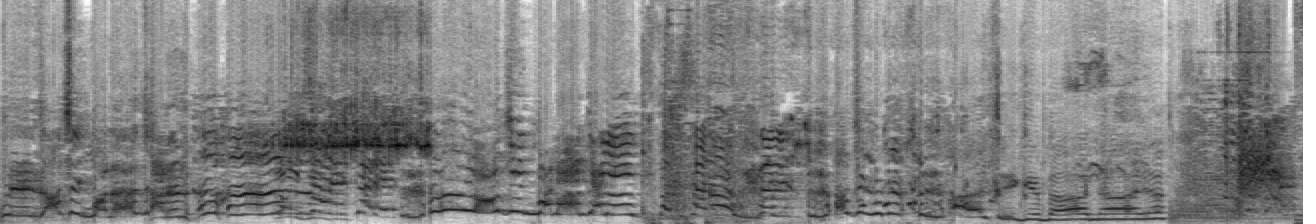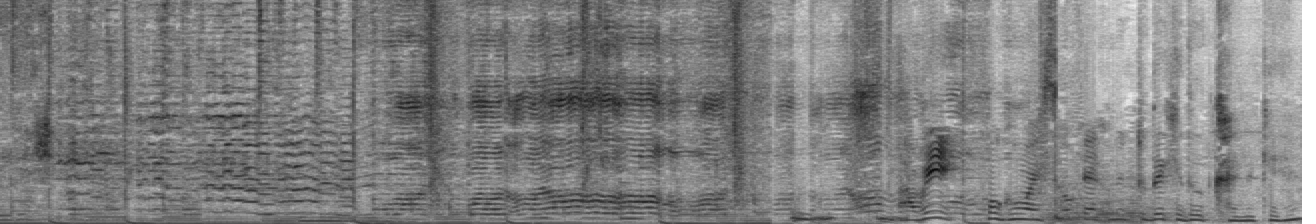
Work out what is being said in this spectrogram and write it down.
প্লিজ আশিক বানায় ছাড়েন। আশিক বানায় ছাড়েন। আশিক বানায়। ভাবি ও ঘুমাইছে ওকে এখন একটু দেখি দুধ খাই নাকি হ্যাঁ?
